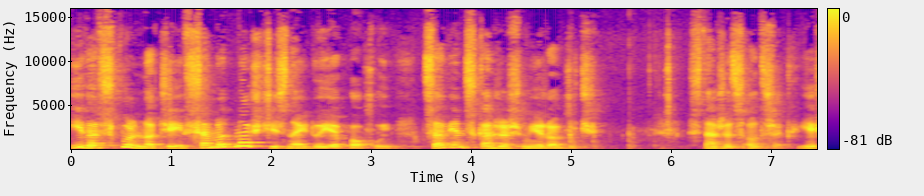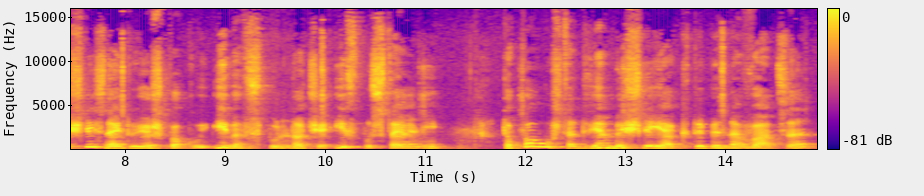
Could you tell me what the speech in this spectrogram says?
I we wspólnocie, i w samotności znajduje pokój. Co więc każesz mi robić? Starzec odrzekł: Jeśli znajdujesz pokój i we wspólnocie, i w pustelni, to połóż te dwie myśli jak gdyby na wadze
